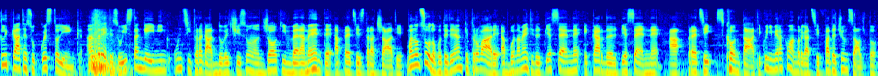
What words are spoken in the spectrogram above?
cliccate su questo link. Andrete su Instant Gaming, un sito raga dove ci sono giochi veramente a prezzi stracciati. Ma non solo, potete anche trovare abbonamenti del PSN e card del PSN a prezzi scontati. Quindi mi raccomando ragazzi, fateci un salto.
